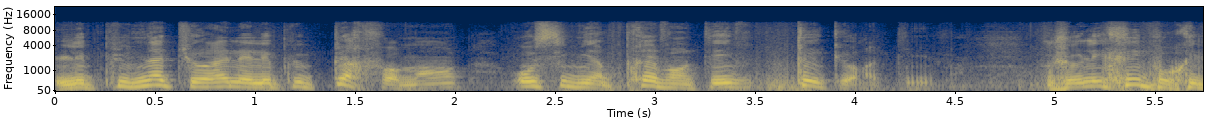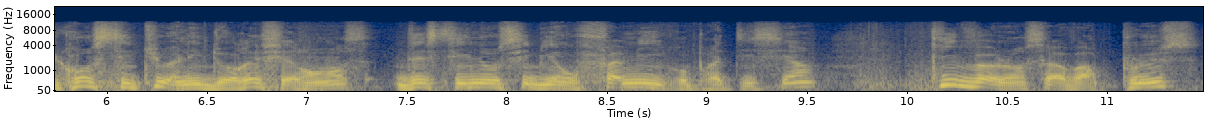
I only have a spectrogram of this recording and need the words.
les plus naturelles et les plus performantes, aussi bien préventives que curatives. Je l'écris pour qu'il constitue un livre de référence destiné aussi bien aux familles qu'aux praticiens qui veulent en savoir plus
